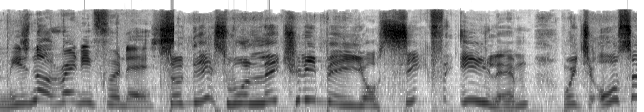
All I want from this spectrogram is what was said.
him. He's not ready for this. So this will literally be your sixth elim, which also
